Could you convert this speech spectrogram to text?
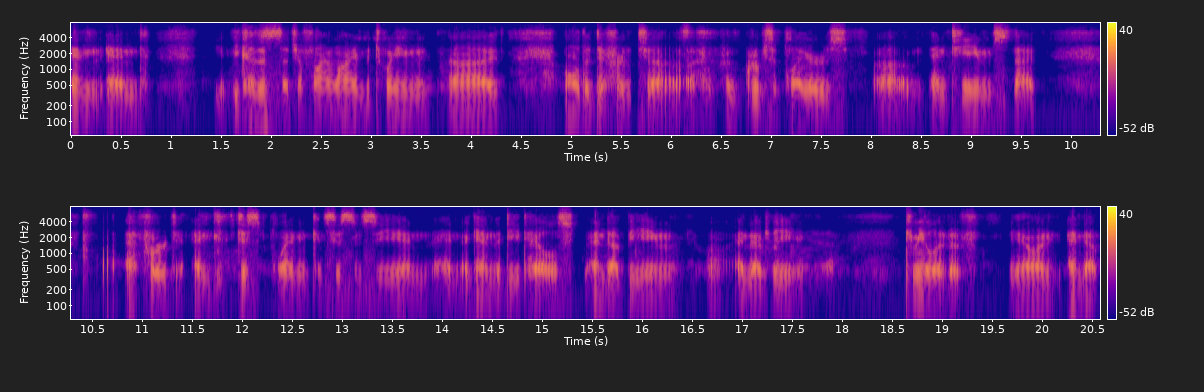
and and because it's such a fine line between uh, all the different uh, groups of players um, and teams that effort and discipline and consistency and, and again the details end up being uh, end up being cumulative you know and end up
